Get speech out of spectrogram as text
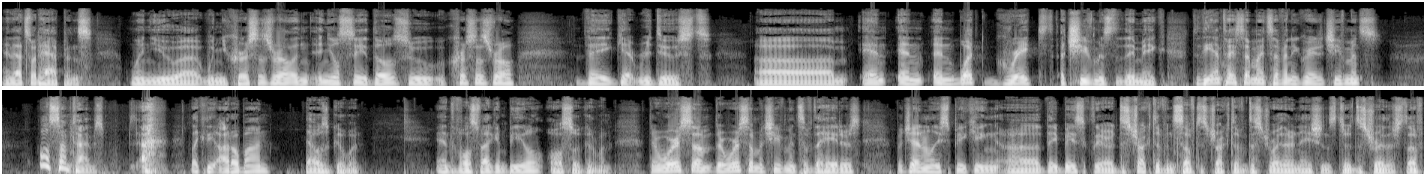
and that's what happens when you uh, when you curse Israel, and, and you'll see those who curse Israel, they get reduced. Um, and and and what great achievements did they make? Do the anti-Semites have any great achievements? Well, sometimes, like the Autobahn, that was a good one, and the Volkswagen Beetle, also a good one. There were some there were some achievements of the haters, but generally speaking, uh, they basically are destructive and self-destructive, destroy their nations, to destroy their stuff.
